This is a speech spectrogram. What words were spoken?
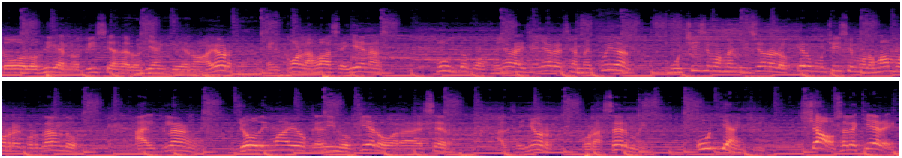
todos los días noticias de los Yankees de Nueva York en Con las Bases Llenas Señoras y señores, se me cuidan. Muchísimas bendiciones, los quiero muchísimo. Nos vamos recordando al clan Jody Mayo que dijo: Quiero agradecer al Señor por hacerme un Yankee. Chao, se le quiere.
